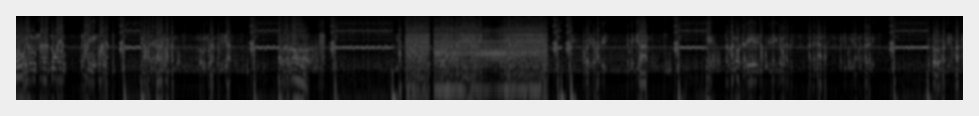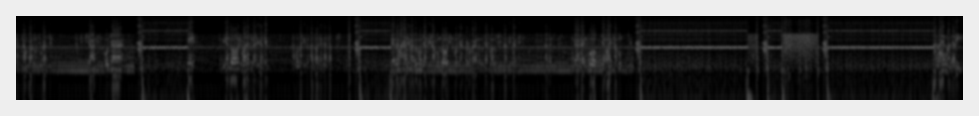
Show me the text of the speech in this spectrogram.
kamu yang sana tuh tenang nih banyak kenapa ada selatan kamu sudah terlihat betul demikian eh terlalu dari satu titik itu ada ada meskipun tidak terlihat betul kami sempat nampak rujukannya demikian infonya eh demikian doang gimana negatif namun masih tetap ada datang terima kasih teman-teman jamin namun doang infonya berbahaya terus selalu nanti nanti enggak ada info yang lain kamu lain dari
